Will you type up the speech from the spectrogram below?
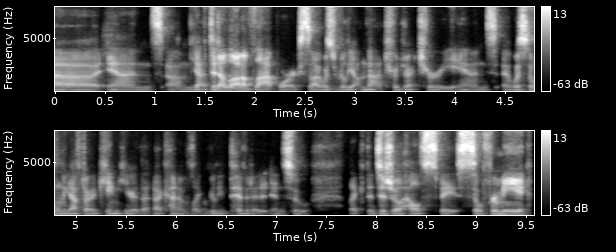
uh, and um, yeah, did a lot of lab work. So I was really on that trajectory. And it was only after I came here that I kind of like really pivoted into like the digital health space. So for me,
